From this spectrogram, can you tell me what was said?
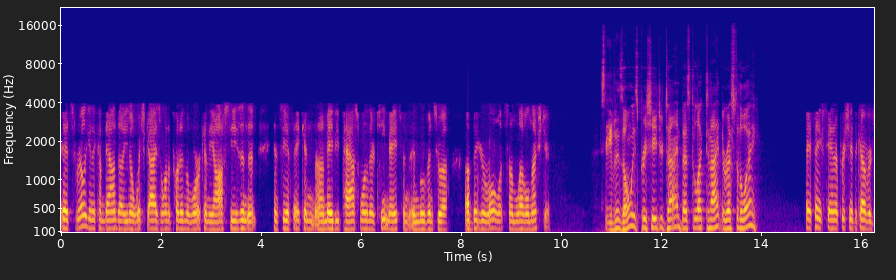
it's really going to come down to you know which guys want to put in the work in the off season and and see if they can uh, maybe pass one of their teammates and, and move into a, a bigger role at some level next year. Stephen, as always, appreciate your time. Best of luck tonight the rest of the way. Hey, thanks, Tanner. Appreciate the coverage.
